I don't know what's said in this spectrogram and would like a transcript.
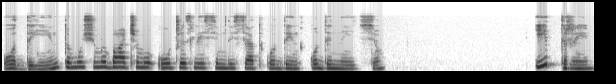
1, тому що ми бачимо у числі 71 одиницю. І 3,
